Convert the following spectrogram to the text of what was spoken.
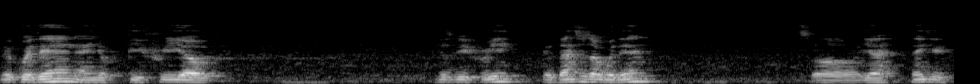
Look within, and you'll be free of. Just be free. Your dancers are within. So yeah, thank you.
